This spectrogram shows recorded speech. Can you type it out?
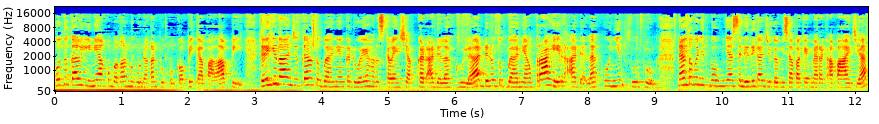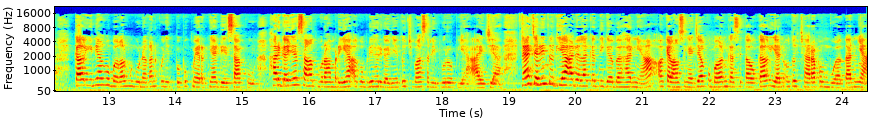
Untuk kali ini aku bakal menggunakan bubuk kopi kapal api. Dan kita lanjutkan untuk bahan yang kedua yang harus kalian siapkan adalah gula. Dan untuk bahan yang terakhir adalah kunyit bubuk. Nah untuk kunyit bubuknya sendiri kan juga bisa pakai merek apa aja. Kali ini aku bakal menggunakan kunyit bubuk mereknya Desaku. Harganya sangat murah meriah, aku beli harganya itu cuma seribu rupiah aja. Nah Nah jadi itu dia adalah ketiga bahannya. Oke langsung aja aku bakalan kasih tahu kalian untuk cara pembuatannya.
